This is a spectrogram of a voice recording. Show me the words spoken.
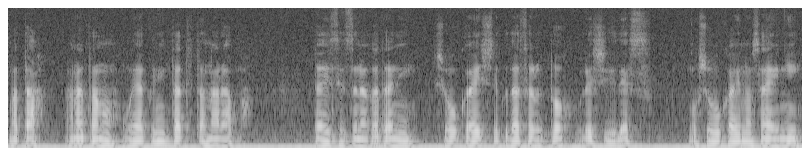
またあなたのお役に立てたならば大切な方に紹介してくださると嬉しいです。ご紹介の際に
